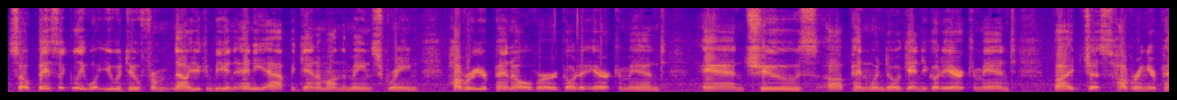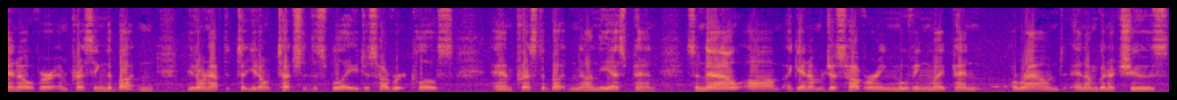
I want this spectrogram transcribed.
So basically what you would do from now you can be in any app again I'm on the main screen hover your pen over go to air command and choose uh, pen window. Again you go to air command by just hovering your pen over and pressing the button. You don't have to you don't touch the display just hover it close and press the button on the S Pen. So now um, again I'm just hovering moving my pen around and I'm going to choose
